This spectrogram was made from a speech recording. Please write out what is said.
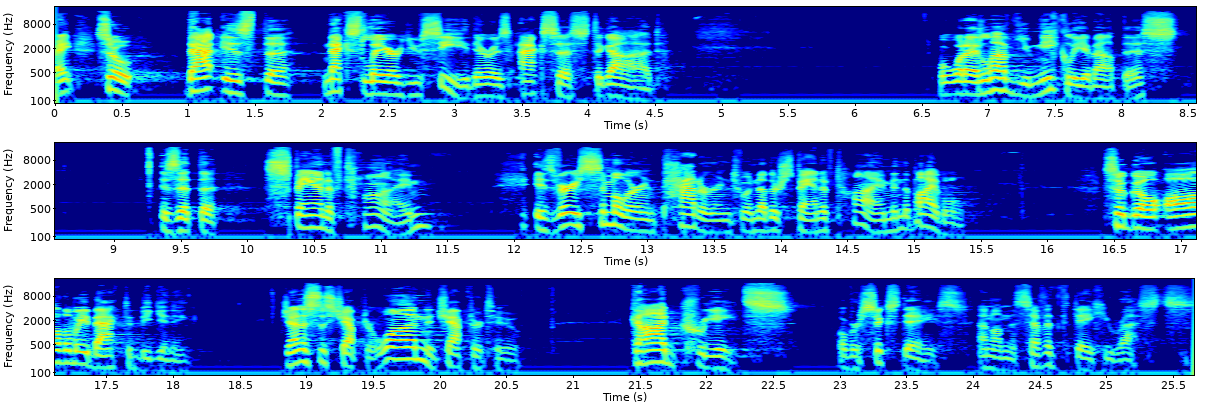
right? So that is the next layer you see. There is access to God. But what I love uniquely about this is that the span of time is very similar in pattern to another span of time in the Bible. So go all the way back to the beginning Genesis chapter 1 and chapter 2. God creates over six days, and on the seventh day, he rests.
